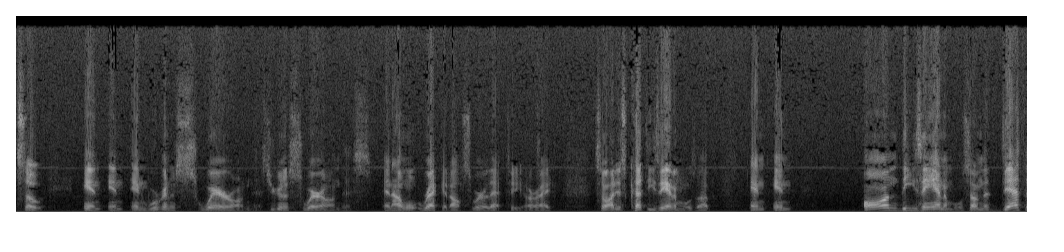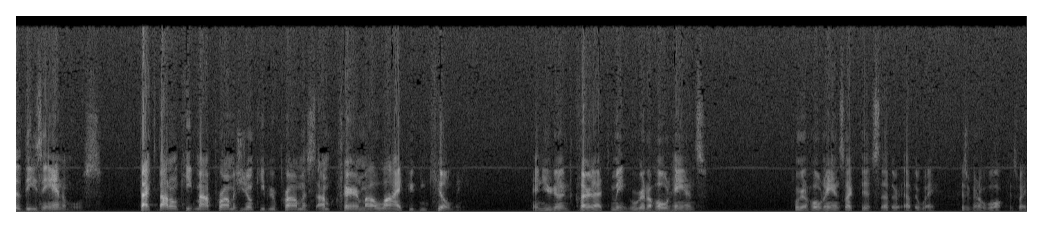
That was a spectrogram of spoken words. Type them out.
so, and, and, and we're going to swear on this. You're going to swear on this. And I won't wreck it. I'll swear that to you, all right? So I just cut these animals up. And, and on these animals, on the death of these animals, in fact, if I don't keep my promise, you don't keep your promise, I'm declaring my life. You can kill me. And you're going to declare that to me. We're going to hold hands. We're going to hold hands like this the other, other way because we're going to walk this way.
